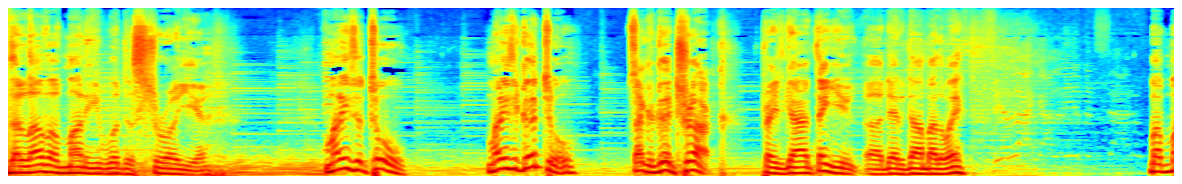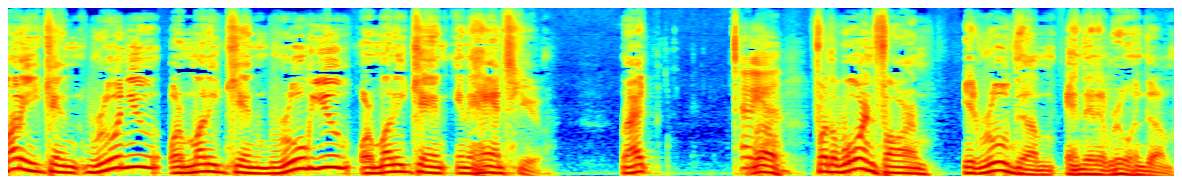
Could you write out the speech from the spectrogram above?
The love of money will destroy you. Money's a tool. Money's a good tool. It's like a good truck. Praise God. Thank you, uh, Daddy Don, by the way. But money can ruin you, or money can rule you, or money can enhance you. Right? Oh, Well, yeah. for the Warren farm, it ruled them and then it ruined them.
